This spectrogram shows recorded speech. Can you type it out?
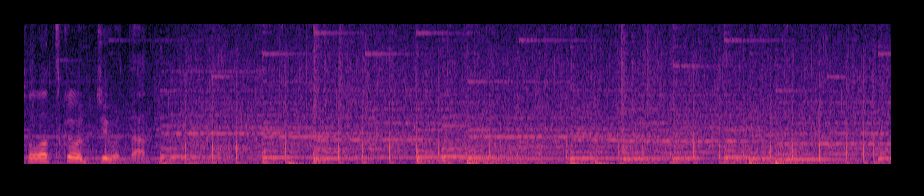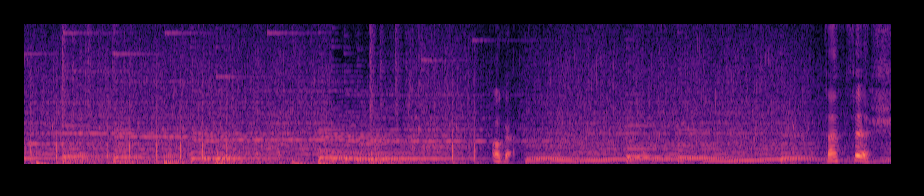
So let's go do it then. Okay. That fish.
